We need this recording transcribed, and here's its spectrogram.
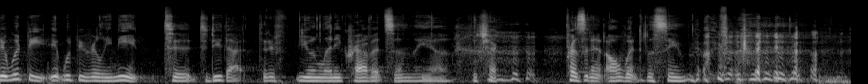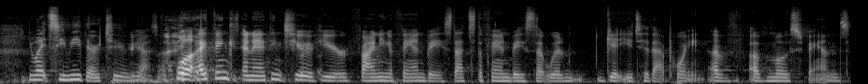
it would be it would be really neat to, to do that. That if you and Lenny Kravitz and the, uh, the Czech president all went to the same, you might see me there too. Yeah. Well, I think, and I think too, if you're finding a fan base, that's the fan base that would get you to that point of, of most fans.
